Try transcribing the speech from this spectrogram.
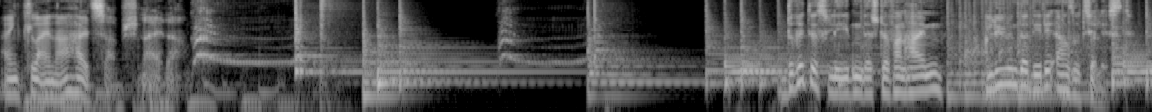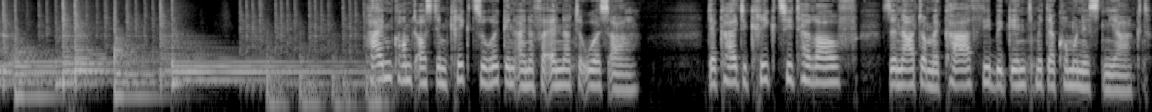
ein kleiner Halsabschneider. Drittes Leben des Stefan Heim, glühender DDR-Sozialist. Heim kommt aus dem Krieg zurück in eine veränderte USA. Der Kalte Krieg zieht herauf, Senator McCarthy beginnt mit der Kommunistenjagd.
